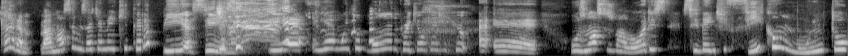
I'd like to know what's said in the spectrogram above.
cara, a nossa amizade é meio que terapia, assim. e, é, e é muito bom, porque eu vejo que é, é os nossos valores se identificam muito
